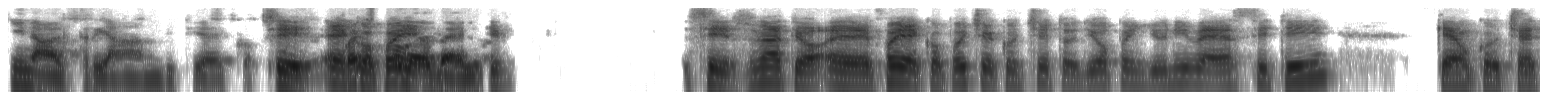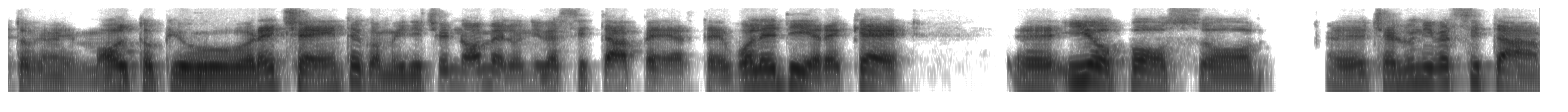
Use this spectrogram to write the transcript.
in altri ambiti. Ecco. Sì, ecco, poi, è bello. Sì, un attimo, eh, poi, ecco, poi c'è il concetto di Open University, che è un concetto molto più recente, come dice il nome, le università aperte. Vuole dire che eh, io posso, eh, cioè l'università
